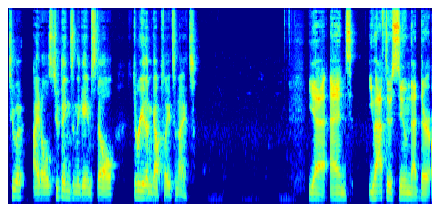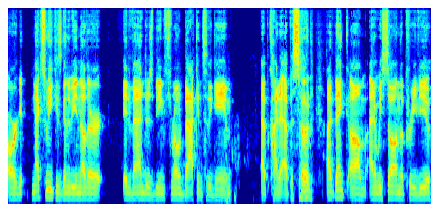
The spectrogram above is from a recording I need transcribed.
two idols, two things in the game still. Three of them got played tonight. Yeah, and you have to assume that there are next week is going to be another advantages being thrown back into the game kind of episode. I think, um, and we saw in the preview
